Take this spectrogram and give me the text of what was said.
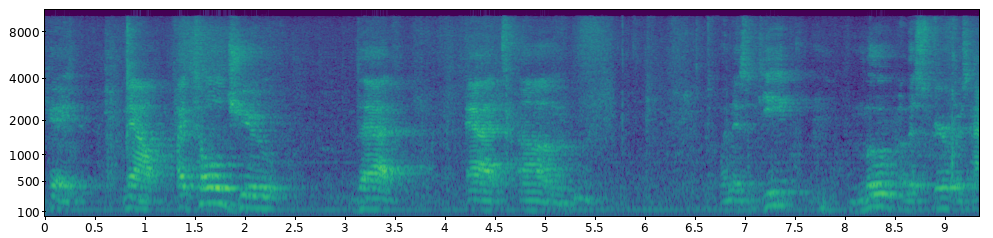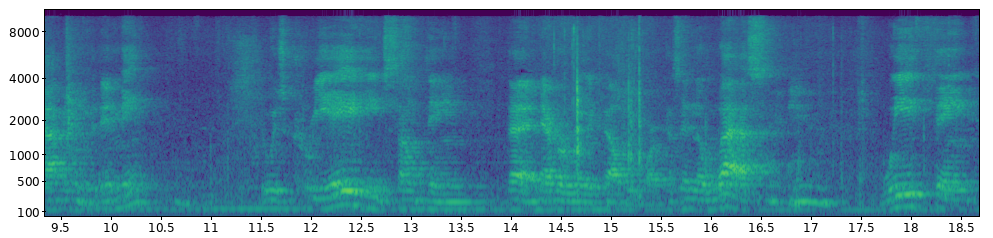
Okay, now, I told you that at, um, when this deep move of the Spirit was happening within me, it was creating something that I never really felt before. Because in the West, we think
